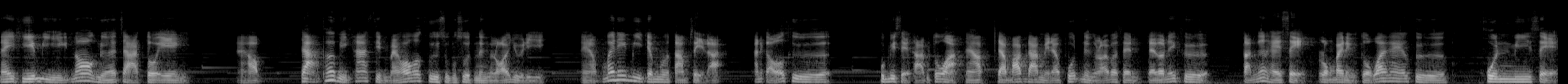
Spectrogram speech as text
ในทีมอีกนอกเหนือจากตัวเองนะครับ จะเพิ่มอีก 50 หมายความว่าก็คือสูงสุด 100 อยู่ดีนะครับ ไม่ได้มีจำนวนตามเศษละ อันเก่าก็คือคุณมีเศษสามตัวนะครับจะบัฟดาเมจอาพุท100%แต่ตอนนี้คือตัดเงื่อนไขเศษลงไป1ตัวว่าง่ายก็คือ คุณมีเศษ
